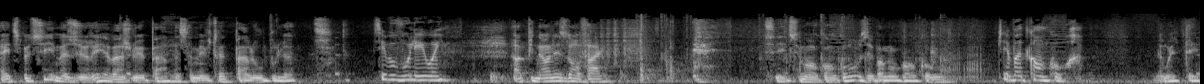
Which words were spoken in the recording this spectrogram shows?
Hey, tu peux-tu les mesurer avant que je lui parle? Ça m'éviterait de parler aux boulottes. Si vous voulez, oui. Ah, puis non, laisse donc faire. C'est-tu mon concours ou c'est pas mon concours? C'est votre concours. Donne-moi le thé.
